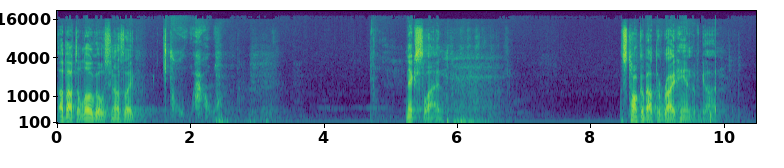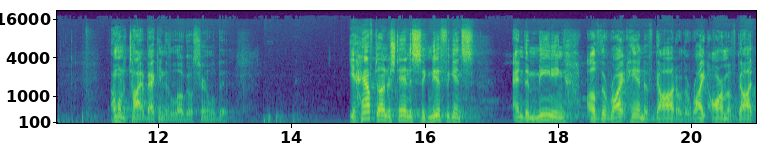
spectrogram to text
about the logos. And I was like, Wow. Next slide. Let's talk about the right hand of God. I'm going to tie it back into the logos here in a little bit. You have to understand the significance and the meaning of the right hand of God or the right arm of God.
